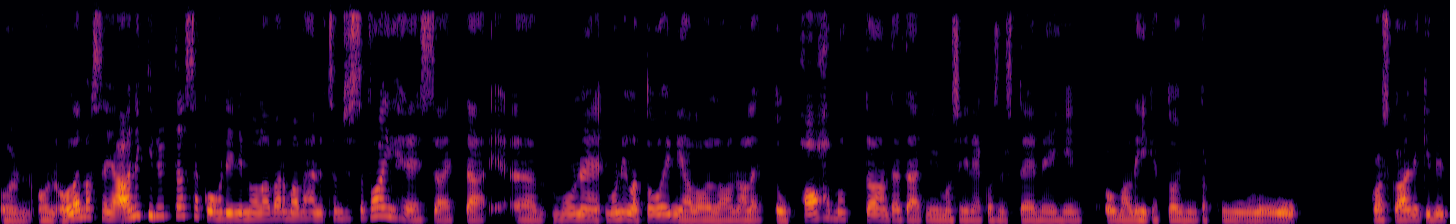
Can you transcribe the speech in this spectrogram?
on, on olemassa. Ja ainakin nyt tässä kohdin, niin me ollaan varmaan vähän nyt sellaisessa vaiheessa, että mone, monilla toimialoilla on alettu hahmottaa tätä, että millaisiin ekosysteemeihin oma liiketoiminta kuuluu, koska ainakin nyt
